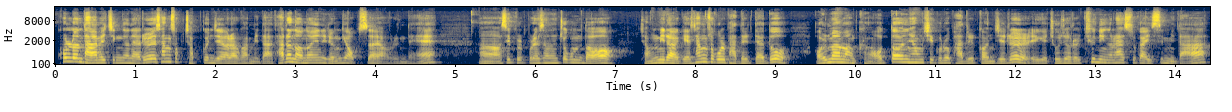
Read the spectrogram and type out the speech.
콜론 다음에 찍는 애를 상속 접근 제어라고 합니다. 다른 언어에는 이런 게 없어요. 그런데 어, 심플풀에서는 조금 더 정밀하게 상속을 받을 때도 얼마만큼 어떤 형식으로 받을 건지를 이게 조절을 튜닝을 할 수가 있습니다.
